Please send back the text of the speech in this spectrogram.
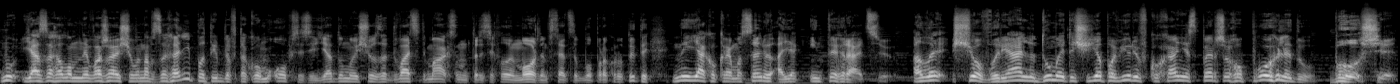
Ну, я загалом не вважаю, що вона взагалі потрібна в такому обсязі. Я думаю, що за 20 максимум 30 хвилин можна все це було прокрутити не як окрему серію, а як інтеграцію. Але що, ви реально думаєте, що я повірю в кохання з першого погляду? Булшіт.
